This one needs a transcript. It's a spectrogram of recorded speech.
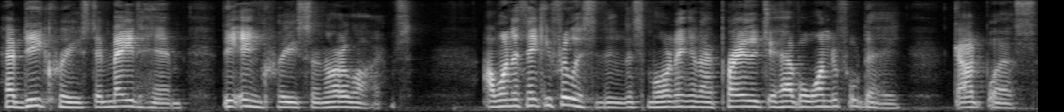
have decreased and made him the increase in our lives. I want to thank you for listening this morning, and I pray that you have a wonderful day. God bless.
